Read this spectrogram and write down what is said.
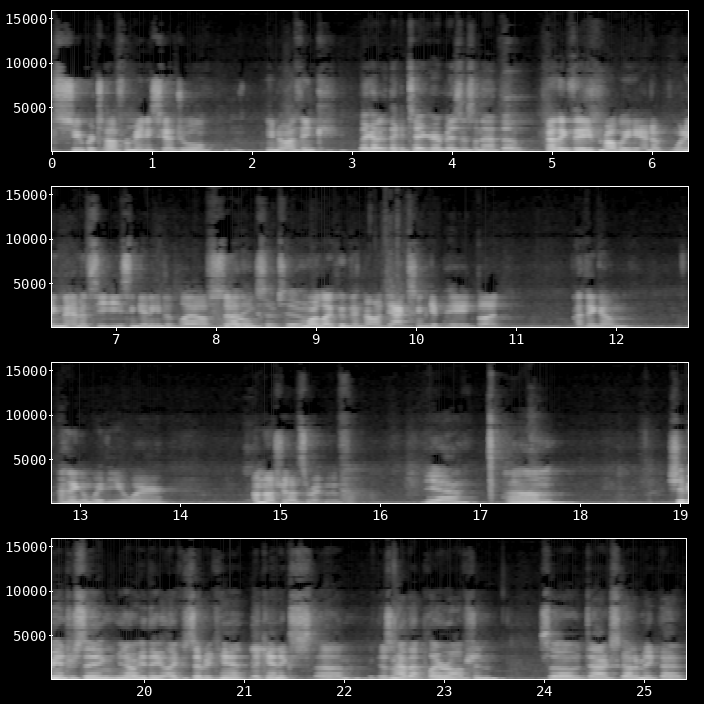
super tough remaining schedule. You know, I think They got they can take care of business on that though. I think they probably end up winning the NFC East and getting into the playoffs. So I think so, too. More likely than not, Dak's gonna get paid, but I think I'm, I think I'm with you where I'm not sure that's the right move. Yeah. Um, should be interesting. You know, he they, like you said, we can't. They can't. Ex, um, doesn't have that player option. So Dak's got to make that,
